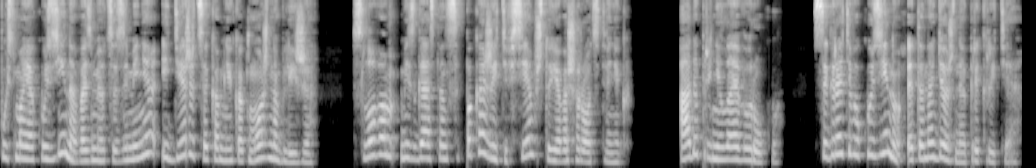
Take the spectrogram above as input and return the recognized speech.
«Пусть моя кузина возьмется за меня и держится ко мне как можно ближе. Словом, мисс Гастонс, покажите всем, что я ваш родственник». Ада приняла его руку. Сыграть его кузину – это надежное прикрытие.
